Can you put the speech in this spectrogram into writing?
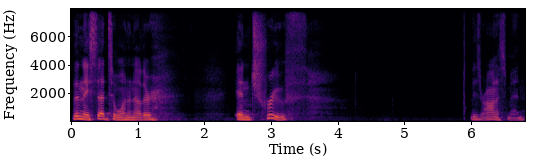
Then they said to one another, In truth, these are honest men.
